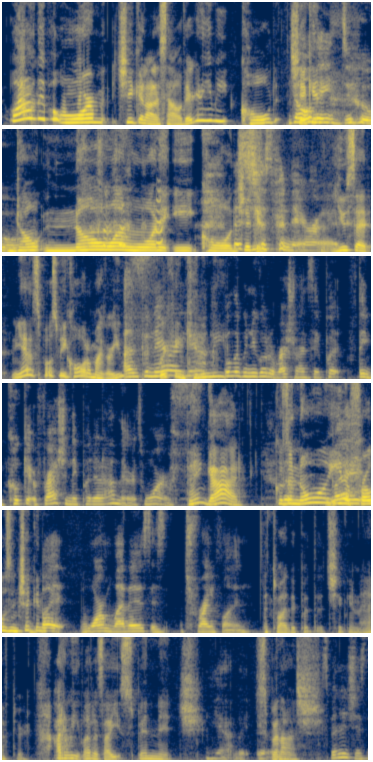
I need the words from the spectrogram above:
Why don't they put warm chicken on a salad? They're gonna give me cold chicken. No, they do. Don't no one want to eat cold That's chicken. just Panera. You said yeah, it's supposed to be cold. I'm like, are you and Panera, freaking yeah. kidding me? But like when you go to restaurants, they put they cook it fresh and they put it on there. It's warm. Thank God, because no one eat a frozen chicken. But warm lettuce is trifling. That's why they put the chicken after. I don't eat lettuce. I eat spinach, Yeah, but spinach. Spinach is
